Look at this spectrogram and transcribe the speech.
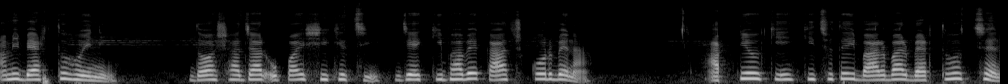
আমি ব্যর্থ হইনি। দশ হাজার উপায় শিখেছি যে কীভাবে কাজ করবে না। আপনিও কি কিছুতেই বারবার ব্যর্থ হচ্ছেন?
